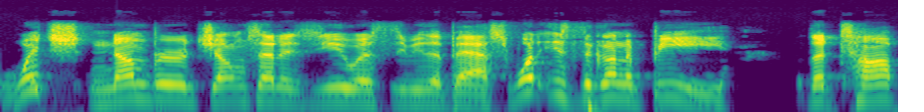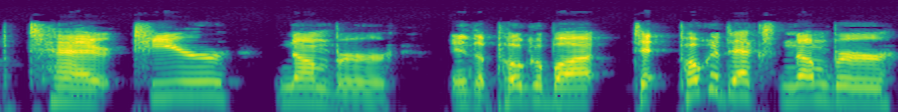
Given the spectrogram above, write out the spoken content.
which number jumps out as you as to be the best? What is the going to be the top tier number in the Pokebot Pokedex number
